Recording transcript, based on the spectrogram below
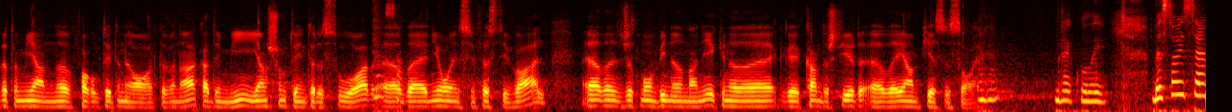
vetëm janë në fakultetin e arteve, në akademi, janë shumë të interesuar dhe e njohin si festival, edhe gjithmonë vijnë edhe na ndjekin edhe kanë dëshirë edhe janë pjesë e saj. Mhm. Mrekulli. Besoj se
